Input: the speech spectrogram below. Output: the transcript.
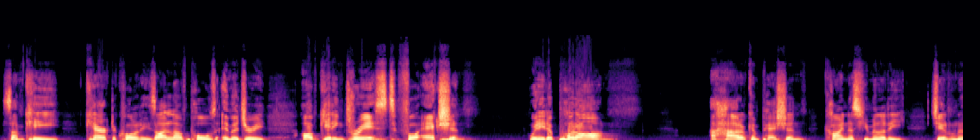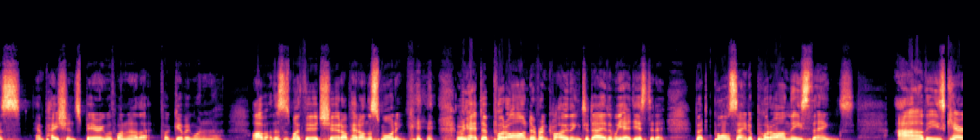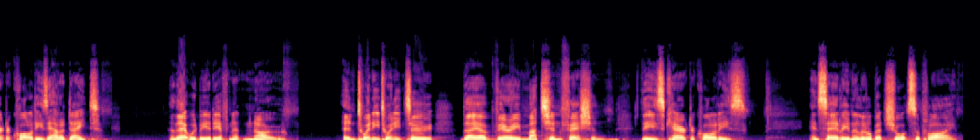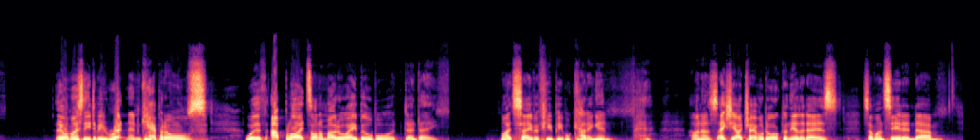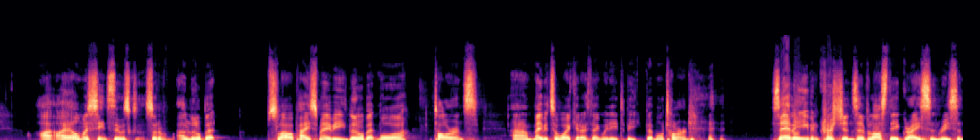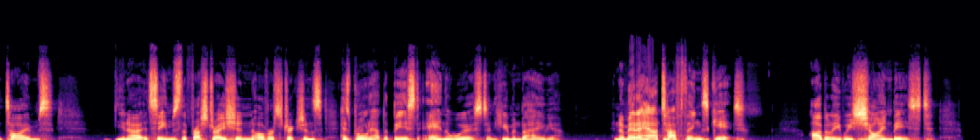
some key character qualities. I love Paul's imagery of getting dressed for action. We need to put on a heart of compassion, kindness, humility, gentleness, and patience, bearing with one another, forgiving one another. I've, this is my third shirt I've had on this morning. we had to put on different clothing today than we had yesterday. But Paul's saying to put on these things. Are these character qualities out of date? And that would be a definite no. In 2022, they are very much in fashion, these character qualities, and sadly in a little bit short supply. They almost need to be written in capitals with uplights on a motorway billboard, don't they? Might save a few people cutting in on us. Actually, I travelled to Auckland the other day, as someone said, and um, I, I almost sensed there was sort of a little bit slower pace, maybe, a little bit more tolerance. Um, maybe it's a Waikato thing. We need to be a bit more tolerant. Sadly, even Christians have lost their grace in recent times you know, it seems the frustration of restrictions has brought out the best and the worst in human behavior. And no matter how tough things get, I believe we shine best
